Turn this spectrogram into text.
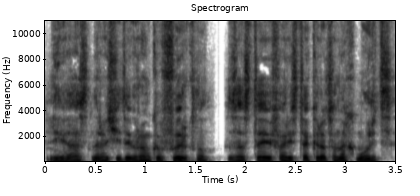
Лиас нарочито громко фыркнул, заставив аристократу нахмуриться.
